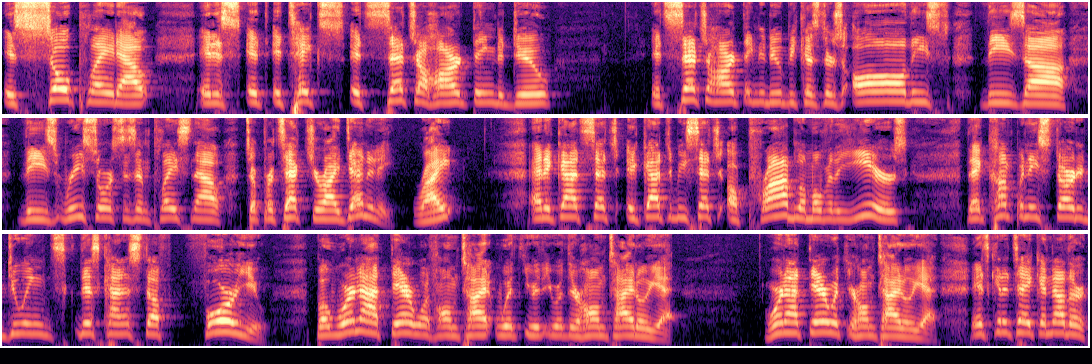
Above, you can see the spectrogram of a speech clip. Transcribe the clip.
is so played out. It is it, it takes it's such a hard thing to do. It's such a hard thing to do because there's all these these uh, these resources in place now to protect your identity, right? And it got such it got to be such a problem over the years that companies started doing this kind of stuff for you. But we're not there with home title with your with your home title yet. We're not there with your home title yet. It's going to take another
